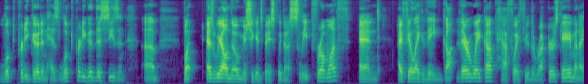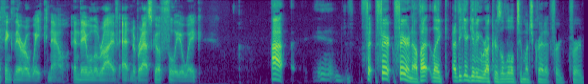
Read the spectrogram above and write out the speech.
looked pretty good and has looked pretty good this season. Um, but as we all know, Michigan's basically been asleep for a month, and I feel like they got their wake up halfway through the Rutgers game, and I think they're awake now, and they will arrive at Nebraska fully awake. Uh, fair, fair enough. I like. I think you're giving Rutgers a little too much credit for for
